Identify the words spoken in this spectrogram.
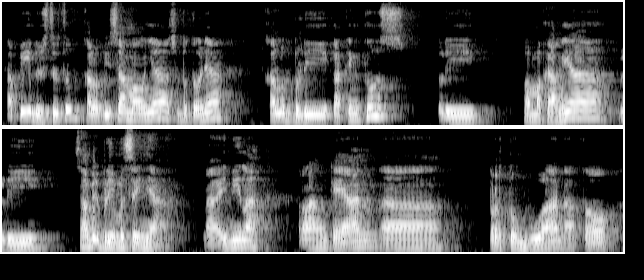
tapi industri itu kalau bisa maunya sebetulnya kalau beli cutting tools beli pemegangnya beli sampai beli mesinnya. Nah inilah rangkaian uh, pertumbuhan atau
